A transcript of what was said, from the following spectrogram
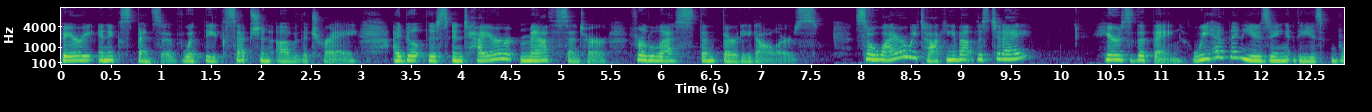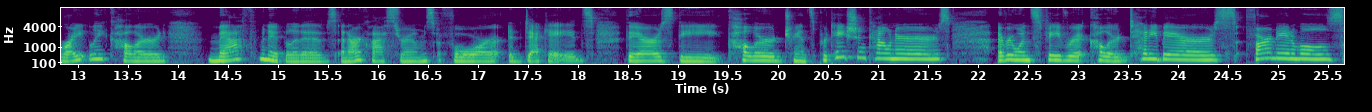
very inexpensive, with the exception of the tray. I built this entire math center for less than $30. So, why are we talking about this today? Here's the thing we have been using these brightly colored math manipulatives in our classrooms for decades. There's the colored transportation counters, everyone's favorite colored teddy bears, farm animals,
